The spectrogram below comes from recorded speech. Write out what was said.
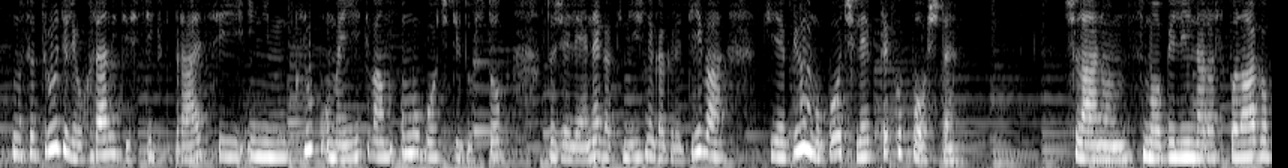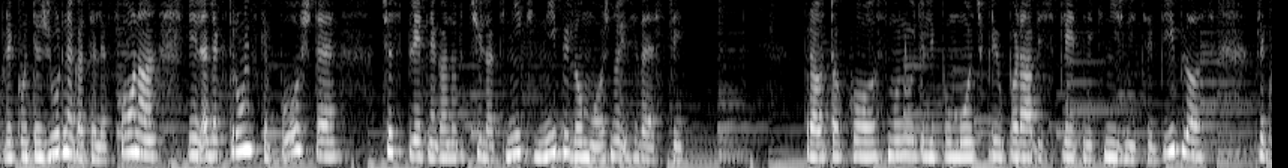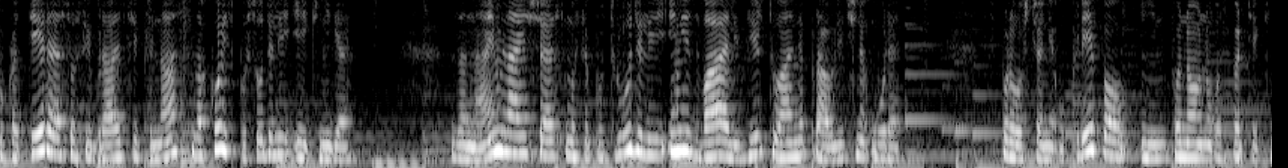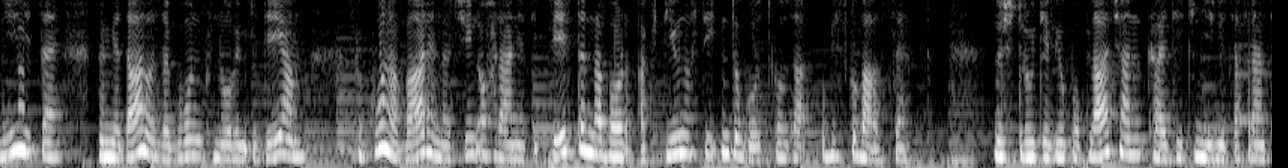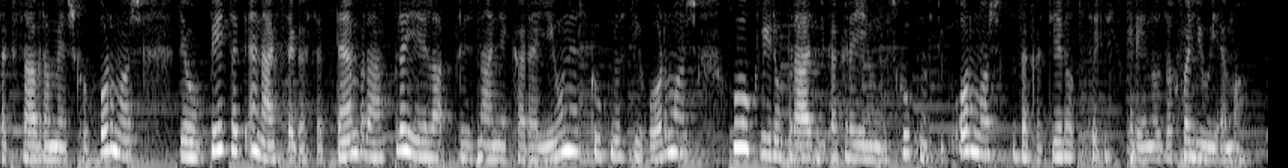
smo se trudili ohraniti stik z bralci in jim kljub omejitvam omogočiti dostop do želenega knjižnega gradiva, ki je bil mogoč le preko pošte. Članom smo bili na razpolago preko dežurnega telefona in elektronske pošte, če spletnega naročila knjig ni bilo možno izvesti. Prav tako smo nudili pomoč pri uporabi spletne knjižnice Biblos, preko katere so si bralci pri nas lahko izposodili e-knjige. Za najmlajše smo se potrudili in izvajali virtualne pravlične ure. Sproščanje ukrepov in ponovno odprtje knjižnice nam je dalo zagon k novim idejam, kako na varen način ohranjati pester nabor aktivnosti in dogodkov za obiskovalce. Naš trud je bil poplačan, kajti knjižnica Franca Ksavra Meško Ormož je v petek 11. septembra prejela priznanje Krajevne skupnosti Ormož v okviru praznika Krajevne skupnosti Ormož, za katero se iskreno zahvaljujemo.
